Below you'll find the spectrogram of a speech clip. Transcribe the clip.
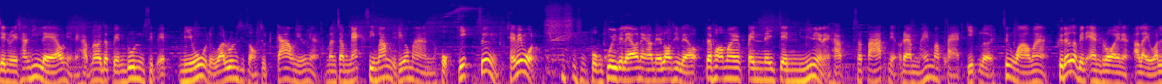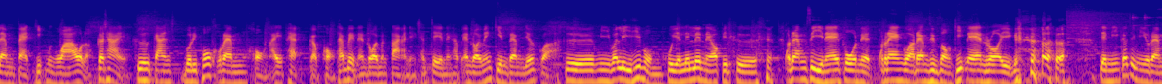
Generation ที่แล้วเนี่ยนะครับไม่ว่าจะเป็นรุ่น 11 นิ้ว หรือว่ารุ่น 12.9 นิ้วเนี่ยมันจะ maximum อยู่ที่ประมาณ6กิกซึ่งใช้ไม่หมด ผมคุยไปแล้วนะครับในรอบที่แล้ว แต่พอมาเป็นในเจนนี้เนี่ยนะครับสตาร์ทเนี่ยแรมให้มา8กิกเลย ซึ่งว้าวมาก คือถ้าเกิดเป็น Android เนี่ยอะไรว่าแรม8กิกมึงว้าวเหรอ ก็ใช่ คือการบริโภคแรมของ iPad กับของแท็บเล็ต Android มันต่างกันอย่างชัดเจนนะครับ Android แม่งกินแรมเยอะกว่า คือมีวลีที่ผมคุยกันเล่น ๆ ในออฟฟิศคือแรม4 ใน iPhone เนี่ยแรงกว่าแรม12กิกใน Android อีก เจนนี้ก็จะมีแรม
